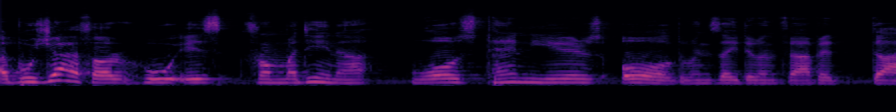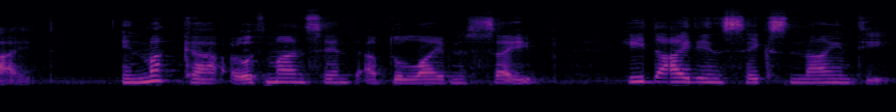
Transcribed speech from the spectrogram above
Abu Ja'far who is from Medina was 10 years old when Zayd ibn Thabit died. In Mecca, Uthman sent Abdullah ibn Saib. He died in 690.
